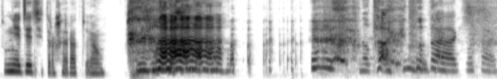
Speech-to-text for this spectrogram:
tu mnie dzieci trochę ratują. No tak, no tak. no tak.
